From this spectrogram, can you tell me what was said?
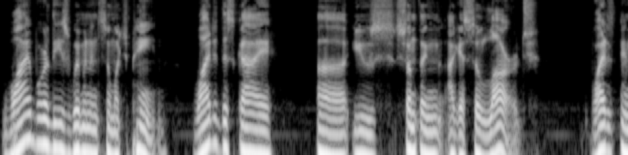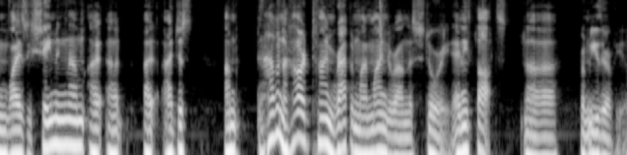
why were these women in so much pain? Why did this guy uh, use something, I guess, so large? Why does, and why is he shaming them? I, uh, I, I just, I'm having a hard time wrapping my mind around this story. Any thoughts uh, from either of you?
